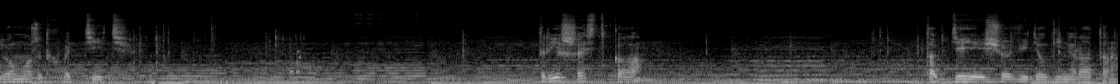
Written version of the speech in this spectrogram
его может хватить. 3-6К. Так, где я еще видел генератор?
